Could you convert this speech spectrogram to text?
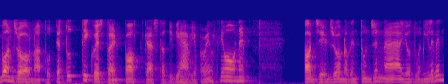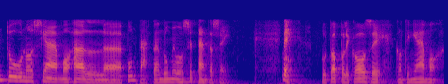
Buongiorno a tutti e a tutti, questo è il podcast di Diario Prevenzione. Oggi è il giorno 21 gennaio 2021, siamo alla puntata numero 76. Beh, purtroppo le cose continuiamo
